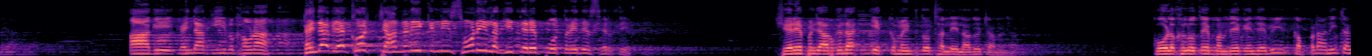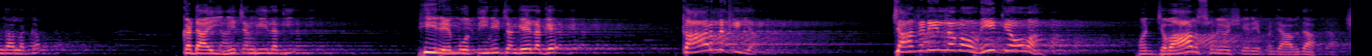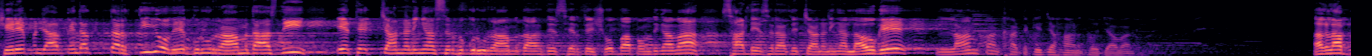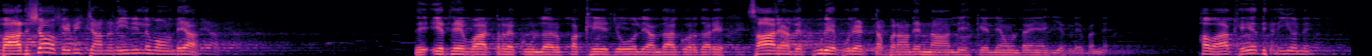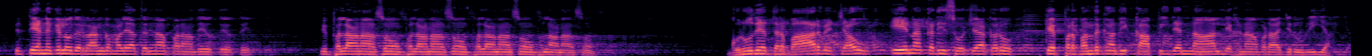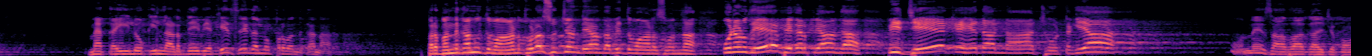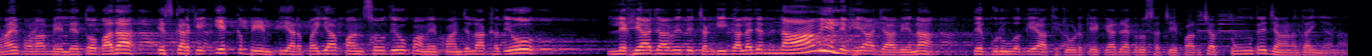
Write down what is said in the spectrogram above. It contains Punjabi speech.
ਆ ਗਏ, ਕਹਿੰਦਾ ਕੀ ਵਿਖਾਉਣਾ? ਕਹਿੰਦਾ ਵੇਖੋ, ਚਾਨਣੀ ਕਿੰਨੀ ਸੋਹਣੀ ਲੱਗੀ ਤੇਰੇ ਪੋਤਰੇ ਦੇ ਸਿਰ ਤੇ। ਸ਼ੇਰੇ ਪੰਜਾਬ ਕਹਿੰਦਾ 1 ਮਿੰਟ ਤੋਂ ਥੱਲੇ ਲਾ ਦਿਓ ਚਾਨਣੀ। ਕੋਲ ਖਲੋਤੇ ਬੰਦੇ ਕਹਿੰਦੇ ਵੀ ਕੱਪੜਾ ਨਹੀਂ ਚੰਗਾ ਲੱਗਾ। ਕਢਾਈ ਨਹੀਂ ਚੰਗੀ ਲੱਗੀ। ਹੀਰੇ ਮੋਤੀ ਨਹੀਂ ਚੰਗੇ ਲੱਗੇ। ਕਾਰਨ ਕੀ ਆ? ਚਾਨਣੀ ਲਵਾਉਣੀ ਕਿਉਂ ਆ? ਹੁਣ ਜਵਾਬ ਸੁਣਿਓ ਸ਼ੇਰੇ ਪੰਜਾਬ ਦਾ। ਸ਼ੇਰੇ ਪੰਜਾਬ ਕਹਿੰਦਾ, ਧਰਤੀ ਹੋਵੇ ਗੁਰੂ ਰਾਮਦਾਸ ਦੀ, ਇੱਥੇ ਚਾਨਣੀਆਂ ਸਿਰਫ ਗੁਰੂ ਰਾਮਦਾਸ ਦੇ ਸਿਰ ਤੇ ਸ਼ੋਭਾ ਪਾਉਂਦੀਆਂ ਵਾ। ਸਾਡੇ ਸਿਰਾਂ ਤੇ ਚਾਨਣੀਆਂ ਲਾਓਗੇ, ਲਾਂਤਾਂ ਖੱਟ ਕੇ ਜਹਾਨ ਤੋਂ ਜਾਵਾਂਗੇ। ਅਗਲਾ ਬਾਦਸ਼ਾਹ ਹੋ ਕੇ ਵੀ ਚਾਨਣੀ ਨਹੀਂ ਲਵਾਉਣ ਡਿਆ। ਤੇ ਇੱਥੇ ਵਾਟਰ ਕੂਲਰ, ਪੱਖੇ ਜੋ ਲਿਆਂਦਾ ਗੁਰਦਾਰੇ, ਸਾਰਿਆਂ ਦੇ ਪੂਰੇ ਪੂਰੇ ਟੱਬਰਾਂ ਦੇ ਨਾਂ ਲਿਖ ਕੇ ਲਿਆਉਣ ਡਏ ਅਸੀਂ ਅਗਲੇ ਬੰਨੇ। ਹਵਾ ਖੇ ਦੇਣੀ ਉਹਨੇ। ਫਿਰ 3 ਕਿਲੋ ਦੇ ਰੰਗ ਮਲਿਆ ਤਿੰਨਾਂ ਪਰਾਂ ਦੇ ਉੱਤੇ ਉੱਤੇ। ਵੀ ਫਲਾਣਾ ਸੋਂ ਫਲਾਣਾ ਸੋਂ ਫਲਾਣਾ ਸੋਂ ਫਲਾਣਾ ਸੋਂ। ਗੁਰੂ ਦੇ ਦਰਬਾਰ ਵਿੱਚ ਆਓ, ਇਹ ਨਾ ਕਦੀ ਸੋਚਿਆ ਕਰੋ ਕਿ ਪ੍ਰਬੰਧਕਾਂ ਦੀ ਕਾਪੀ ਦੇ ਨਾਂ ਲਿਖਣਾ ਬੜਾ ਜ਼ਰੂਰੀ ਆ। ਮੈਂ ਕਈ ਲੋਕੀ ਲੜਦੇ ਵੇਖੇ ਇਸੇ ਗੱਲੋਂ ਪ੍ਰਬੰਧਕਾਂ ਨਾਲ। ਪ੍ਰਬੰਧਕਾਂ ਨੂੰ ਦੀਵਾਨ ਥੋੜਾ ਸੁਝਣ ਡਿਆ ਹੁੰਦਾ ਵੀ ਦੀਵਾਨ ਸੁਣਨਾ। ਉਹਨਾਂ ਨੂੰ ਤੇ ਇਹ ਫਿਕਰ ਪਿਆ ਹੁੰਦਾ ਵੀ ਜੇ ਕਿਸੇ ਦਾ ਨਾਂ ਛੁੱਟ ਗਿਆ ਉਹਨੇ ਸਾਫਾ ਗੱਲ ਚ ਪਾਉਣਾ ਹੀ ਪਾਉਣਾ, ਮੇਲੇ ਤੋਂ ਬਾਅਦ ਇਸ ਕਰਕੇ ਇੱਕ ਬੇਨਤੀ ਆ, ਰੁਪਈਆ 500 ਦਿਓ, ਭਾਵੇਂ 5 ਲੱਖ ਦਿਓ। ਲਿਖਿਆ ਜਾਵੇ ਤੇ ਚੰਗੀ ਗੱਲ ਹੈ ਜੇ ਨਾ ਵੀ ਲਿਖਿਆ ਜਾਵੇ ਨਾ, ਤੇ ਗੁਰੂ ਅੱਗੇ ਹੱਥ ਜੋੜ ਕੇ ਕਹਿ ਦਿਆ ਕਰੋ, ਸੱਚੇ ਪਾਤਸ਼ਾਹ, ਤੂੰ ਤੇ ਜਾਣਦਾ ਹੀ ਆ ਨਾ।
